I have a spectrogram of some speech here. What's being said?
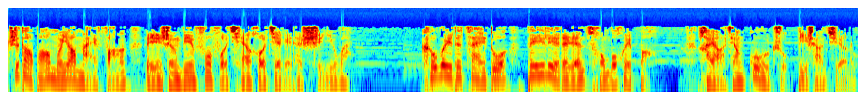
知道保姆要买房，林生斌夫妇前后借给他十一万。可为的再多，卑劣的人从不会保，还要将雇主逼上绝路。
